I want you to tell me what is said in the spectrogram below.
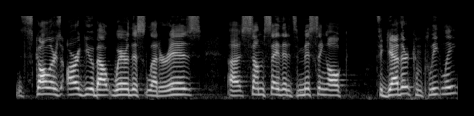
And scholars argue about where this letter is. Uh, some say that it's missing all together completely.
